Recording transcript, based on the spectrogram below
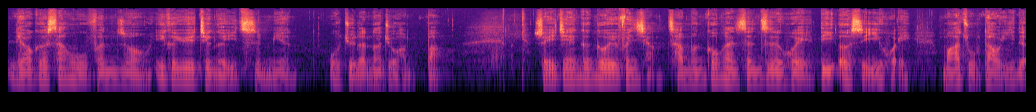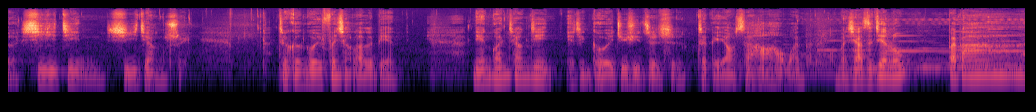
聊个三五分钟，一个月见个一次面，我觉得那就很棒。所以今天跟各位分享长门公案生智慧第二十一回马祖道一的西进西江水，就跟各位分享到这边。年关将近，也请各位继续支持这个钥匙，好好玩。我们下次见喽，拜拜。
